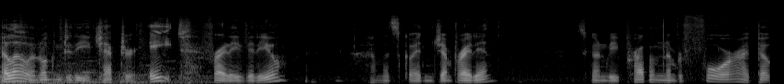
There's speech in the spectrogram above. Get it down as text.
Hello and welcome to the Chapter 8 Friday video. Um, let's go ahead and jump right in. It's going to be problem number 4. I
